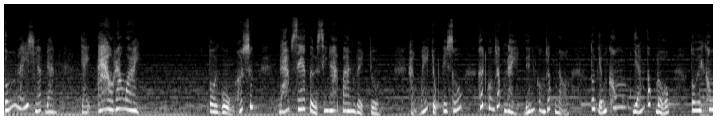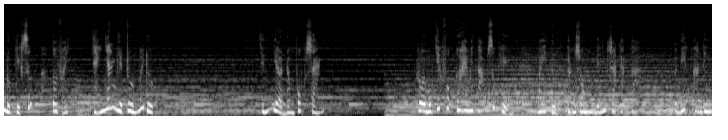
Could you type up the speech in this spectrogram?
túm lấy Siadan chạy ao ra ngoài tôi guồn hết sức, đạp xe từ Sinapan về trường. Hàng mấy chục cây số, hết con dốc này đến con dốc nọ. Tôi vẫn không giảm tốc độ. Tôi không được kiệt sức. Tôi phải chạy nhanh về trường mới được. 9 giờ 5 phút sáng. Rồi một chiếc Fokker 28 xuất hiện, Bay từ Tanjong đến Jakarta. Tôi biết Alin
